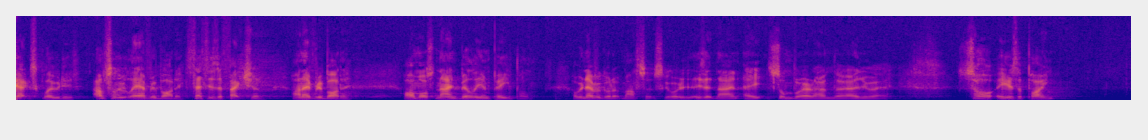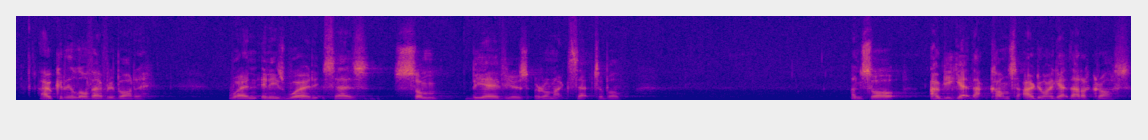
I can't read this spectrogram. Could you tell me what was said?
excluded. Absolutely everybody. Set his affection on everybody. Almost 9 billion people. Oh, we're never good at maths at school. Is it 9, 8? Somewhere around there anyway. So here's the point. How can he love everybody when in his word it says some behaviors are unacceptable? And so how do you get that concept? How do I get that across?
